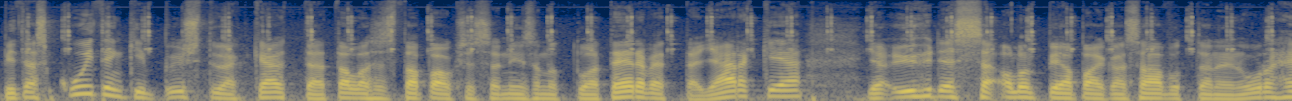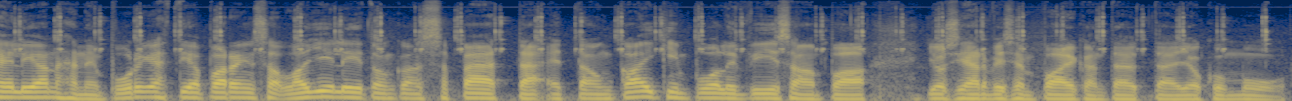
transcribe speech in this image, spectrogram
Pitäisi kuitenkin pystyä käyttämään tällaisessa tapauksessa niin sanottua tervettä järkeä ja yhdessä olympiapaikan saavuttaneen urheilijan, hänen purjehtijaparinsa lajiliiton kanssa päättää, että on kaikin puolin viisaampaa, jos Järvisen paikan täyttää joku muu.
